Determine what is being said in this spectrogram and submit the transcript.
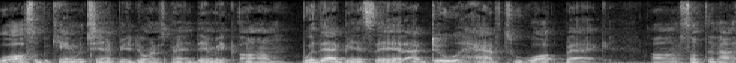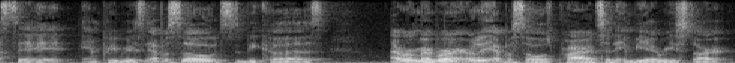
who also became a champion during this pandemic. Um, with that being said, I do have to walk back um, something I said in previous episodes because I remember in early episodes prior to the NBA restart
